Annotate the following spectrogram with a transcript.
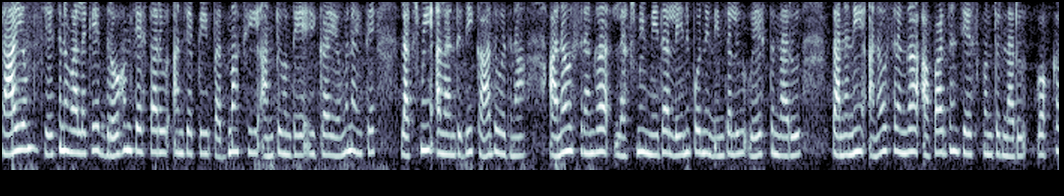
సాయం చేసిన వాళ్ళకే ద్రోహం చేస్తారు అని చెప్పి పద్మాక్షి అంటూ ఉంటే ఇక యమునైతే లక్ష్మి అలాంటిది కాదు వదిన. అనవసరంగా లక్ష్మి మీద లేనిపోని నిందలు వేస్తున్నారు. తనని అనవసరంగా అపార్థం చేసుకుంటున్నారు. ఒక్క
